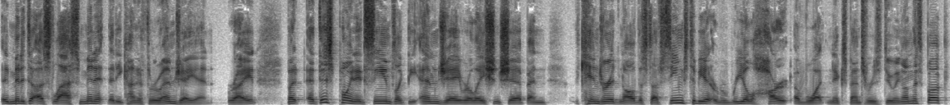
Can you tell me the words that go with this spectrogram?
admitted to us last minute that he kind of threw MJ in, right? But at this point, it seems like the MJ relationship and kindred and all this stuff seems to be at a real heart of what Nick Spencer is doing on this book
